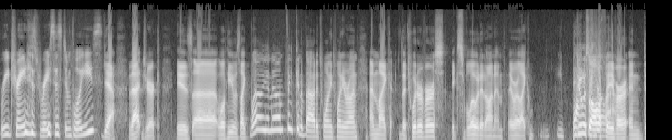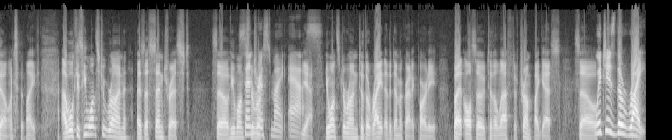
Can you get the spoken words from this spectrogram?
retrain his racist employees. yeah, that jerk is uh well he was like, "Well, you know, I'm thinking about a 2020 run." And like the Twitterverse exploded on him. They were like, "Do us all a out. favor and don't." like uh, well cuz he wants to run as a centrist. So he wants to run Centrist my ass. Yeah. He wants to run to the right of the Democratic Party, but also to the left of Trump, I guess. So Which is the right.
